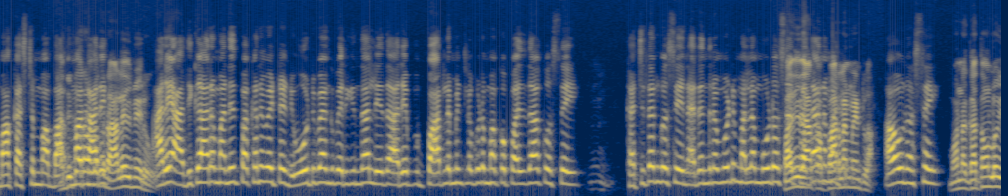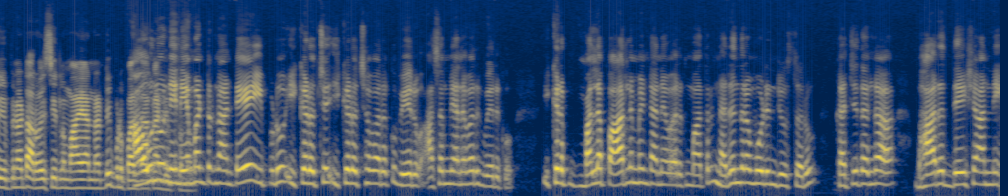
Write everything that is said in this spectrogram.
మా కష్టం మా బా- మా అధికారంలోకి కార్య- రాలేదు మీరు. అరే అధికారం అనేది పక్కన పెట్టండి. ఓటు బ్యాంక్ పెరిగిందా లేదా? రేపు పార్లమెంట్లో కూడా మాకు పది దాకా వస్తాయి. ఖచ్చితంగా వస్తాయి. నరేంద్ర మోడీ మళ్ళీ మూడోసారి పార్లమెంట్లో అవును వస్తాయి. మొన్న గతంలో చెప్పినట్టు అరవై సీట్లు మాయ అన్నట్టు ఇప్పుడు అవును నేను. ఏమంటున్నా అంటే ఇప్పుడు ఇక్కడ వచ్చే ఇక్కడ వచ్చే వరకు వేరు అసెంబ్లీ అనే వరకు వేరుకు. ఇక్కడ మళ్ళీ పార్లమెంట్ అనే వరకు మాత్రం నరేంద్ర మోడీని చూస్తారు. ఖచ్చితంగా భారతదేశాన్ని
